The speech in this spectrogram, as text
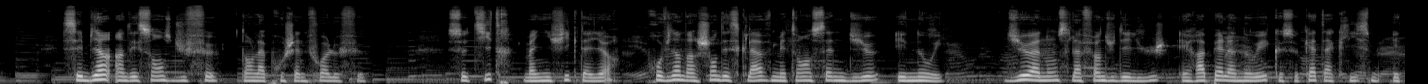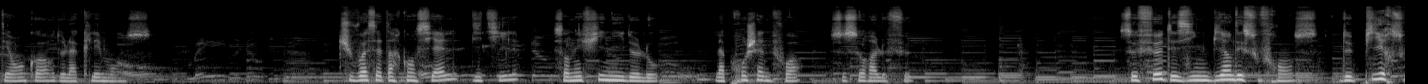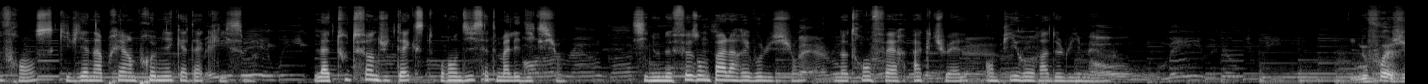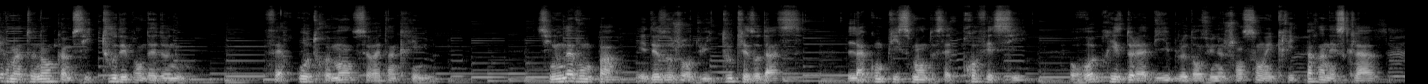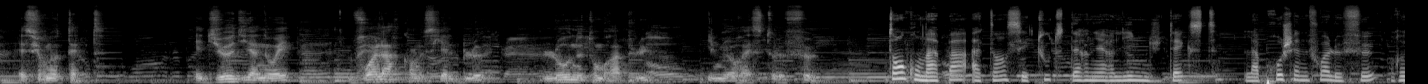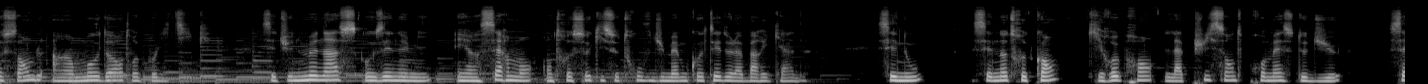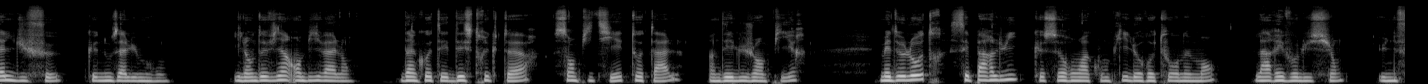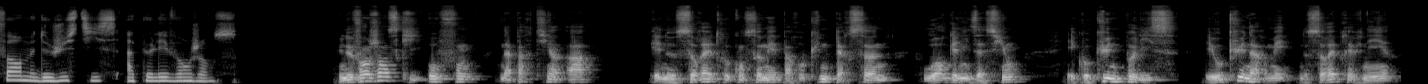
C'est bien un des sens du feu dans la prochaine fois le feu. Ce titre, magnifique d'ailleurs, provient d'un chant d'esclaves mettant en scène Dieu et Noé. Dieu annonce la fin du déluge et rappelle à Noé que ce cataclysme était encore de la clémence. Tu vois cet arc-en-ciel, dit-il, c'en est fini de l'eau. La prochaine fois, ce sera le feu. Ce feu désigne bien des souffrances, de pires souffrances qui viennent après un premier cataclysme. La toute fin du texte brandit cette malédiction. Si nous ne faisons pas la révolution, notre enfer actuel empirera de lui-même. Il nous faut agir maintenant comme si tout dépendait de nous. Faire autrement serait un crime. Si nous n'avons pas, et dès aujourd'hui, toutes les audaces, l'accomplissement de cette prophétie reprise de la Bible dans une chanson écrite par un esclave, est sur nos têtes. Et Dieu dit à Noé, Voilà quand le ciel bleu, l'eau ne tombera plus, il me reste le feu. Tant qu'on n'a pas atteint ces toutes dernières lignes du texte, la prochaine fois le feu ressemble à un mot d'ordre politique. C'est une menace aux ennemis et un serment entre ceux qui se trouvent du même côté de la barricade. C'est nous, c'est notre camp qui reprend la puissante promesse de Dieu, celle du feu que nous allumerons. Il en devient ambivalent, d'un côté destructeur, sans pitié, total, un déluge empire, mais de l'autre, c'est par lui que seront accomplis le retournement, la révolution, une forme de justice appelée vengeance. Une vengeance qui, au fond, n'appartient à et ne saurait être consommée par aucune personne ou organisation, et qu'aucune police et aucune armée ne saurait prévenir,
